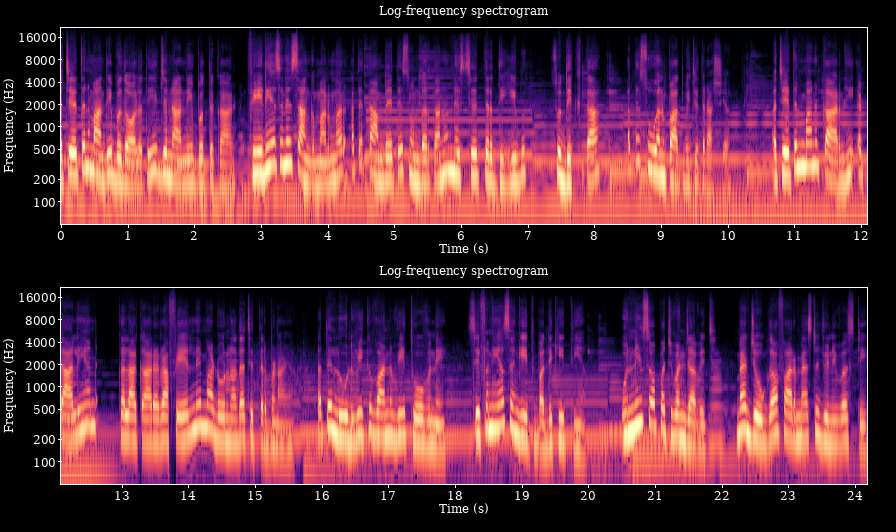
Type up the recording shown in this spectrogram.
ਅਚੇਤਨ ਮਨ ਦੀ ਬਦੌਲਤ ਹੀ ਜਨਾਨੀ ਬੁੱਤਕਾਰ ਫੀਡੀਅਸ ਨੇ ਸੰਗਮਰਮਰ ਅਤੇ ਤਾਂਬੇ ਤੇ ਸੁੰਦਰਤਾ ਨੂੰ ਨਿਸ਼ਚਿਤ ਤਰਤੀਬ ਸੁਦਿਖਤਾ ਅਤੇ ਸੁਅਨਪਾਤ ਵਿੱਚ ਤਰਾਸ਼ਿਆ ਅਚੇਤਨ ਮਨ ਕਾਰਨ ਹੀ ਇਟਾਲੀਅਨ ਕਲਾਕਾਰ ਰਾਫੇਲ ਨੇ ਮਾਡੋਨਾ ਦਾ ਚਿੱਤਰ ਬਣਾਇਆ ਅਤੇ ਲੂਡਵਿਕ ਵਨ ਵੀਥੋਵ ਨੇ ਸਿਫਨੀਆਂ ਸੰਗੀਤਬੱਧ ਕੀਤੀਆਂ। 1955 ਵਿੱਚ ਮੈਂ ਜੋਗਾ ਫਾਰਮਾਸਟ ਯੂਨੀਵਰਸਿਟੀ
